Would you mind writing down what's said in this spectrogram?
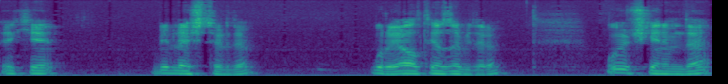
Peki birleştirdim. Buraya 6 yazabilirim. Bu üçgenimde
